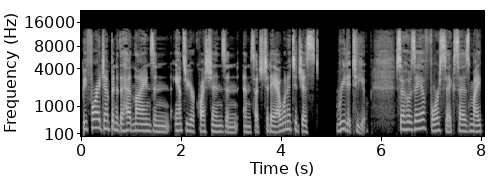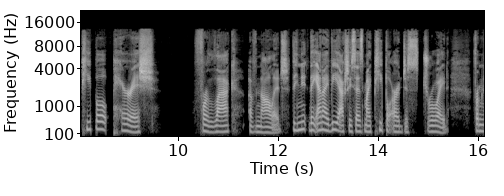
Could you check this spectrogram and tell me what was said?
before I jump into the headlines and answer your questions and, and such today, I wanted to just read it to you. So Hosea 4 6 says, My people perish for lack of knowledge. The, the NIV actually says, My people are destroyed from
